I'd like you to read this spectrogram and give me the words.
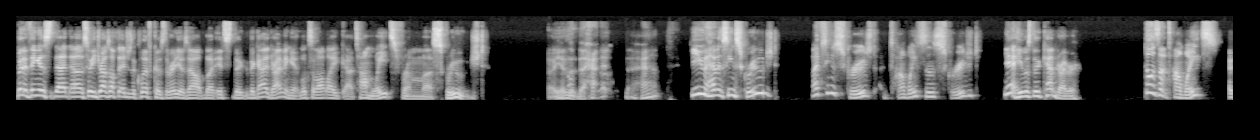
but the thing is that uh, so he drives off the edge of the cliff because the radio's out, but it's the the guy driving it looks a lot like uh, Tom Waits from uh, Scrooged. Uh, yeah, the, oh, the hat. The hat. You haven't seen Scrooged? I've seen Scrooged. Tom Waits in Scrooged. Yeah, he was the cab driver. No, it's not Tom Waits. Uh,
